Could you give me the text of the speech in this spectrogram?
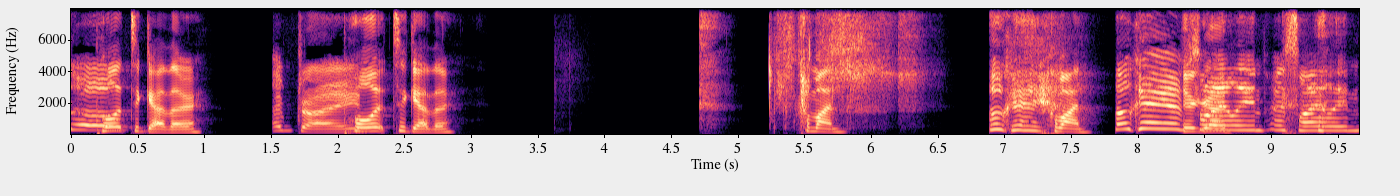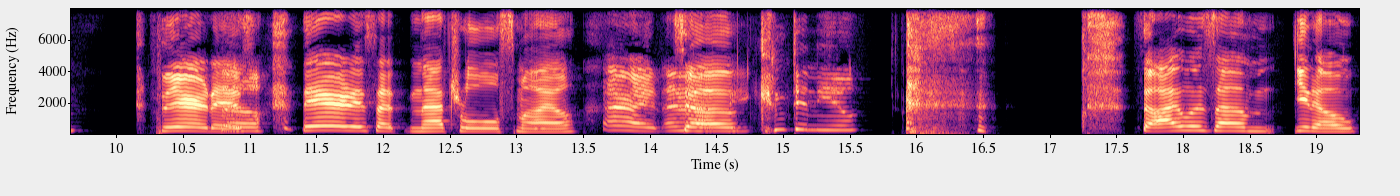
No, Pull it together. I'm trying. Pull it together. Come on, Okay. come on. Okay, I'm You're good. smiling. I'm smiling. There it is. So, There it is. That natural smile. all right, I'm So- happy. Continue. So I was, um, you know,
